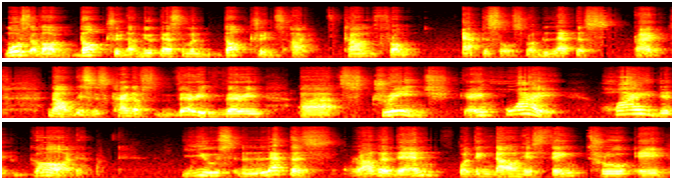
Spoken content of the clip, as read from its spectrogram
most of our doctrine, our New Testament doctrines are come from epistles, from letters, right? Now, this is kind of very, very uh, strange. Okay, why? Why did God use letters rather than putting down his thing through a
